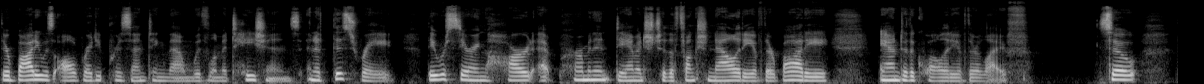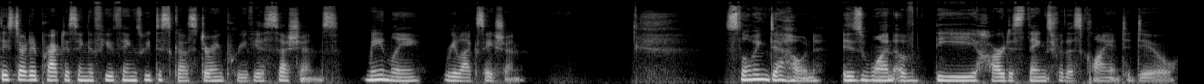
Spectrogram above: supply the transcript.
Their body was already presenting them with limitations, and at this rate, they were staring hard at permanent damage to the functionality of their body and to the quality of their life. So they started practicing a few things we discussed during previous sessions, mainly relaxation. Slowing down is one of the hardest things for this client to do.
